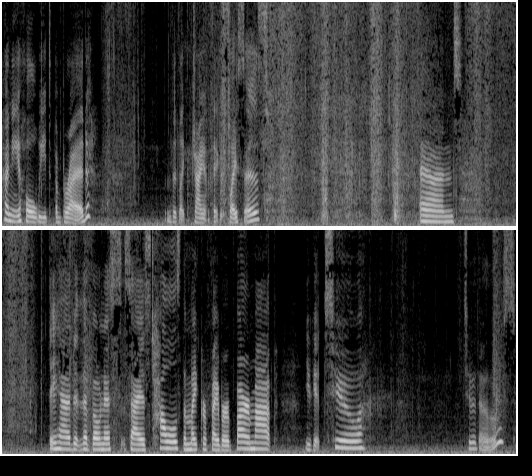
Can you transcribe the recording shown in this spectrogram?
honey whole wheat bread. The like giant thick slices. And they had the bonus size towels, the microfiber bar mop. You get two, two of those.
